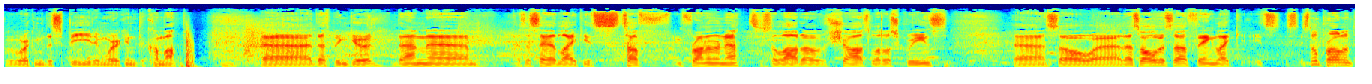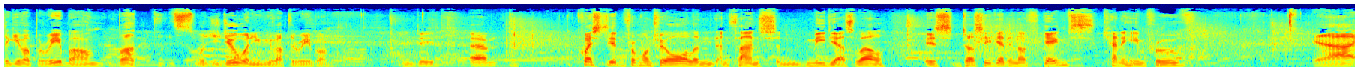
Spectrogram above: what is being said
We're working with the speed and working to come up. Uh, that's been good. Then, um, as I said, like it's tough in front of the net. It's a lot of shots, a lot of screens. Uh, so uh, that's always a thing. Like it's it's no problem to give up a rebound, but it's what you do when you give up the rebound. Indeed. Um, question from Montreal and, and fans and media as well is does he get enough games? Can he improve? Yeah,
